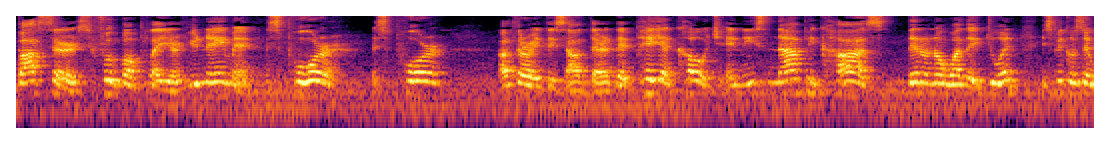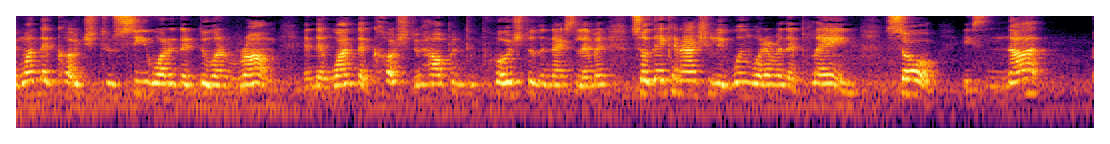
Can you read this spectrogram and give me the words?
boxers, football players, you name it, sport sport authorities out there, they pay a coach, and it's not because they don't know what they're doing. It's because they want the coach to see what they're doing wrong, and they want the coach to help them to push to the next limit, so they can actually win whatever they're playing. So it's not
